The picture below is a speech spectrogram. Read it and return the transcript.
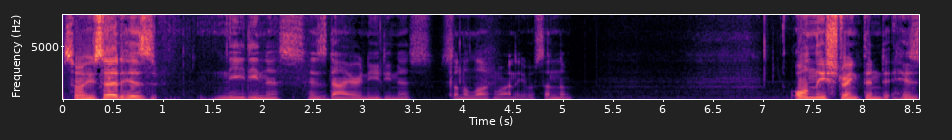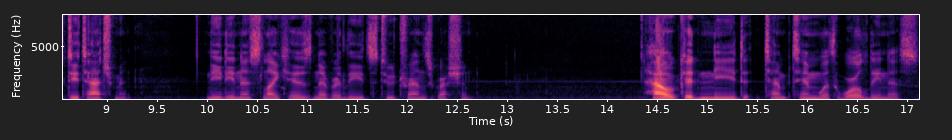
So he said his neediness, his dire neediness, sallallahu alaihi wasallam, only strengthened his detachment. Neediness like his never leads to transgression. How could need tempt him with worldliness,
